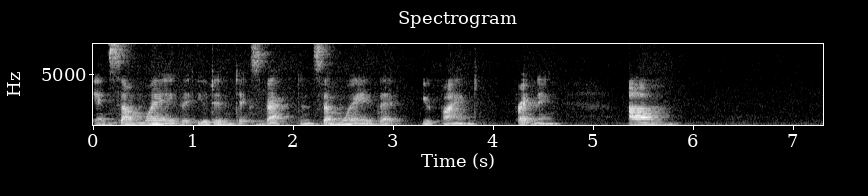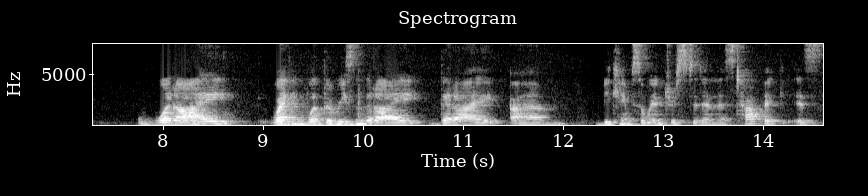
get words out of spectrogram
in some way that you didn't expect, in some way that you find frightening. Um, what I, well, I think what the reason that I that I um, became so interested in this topic is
